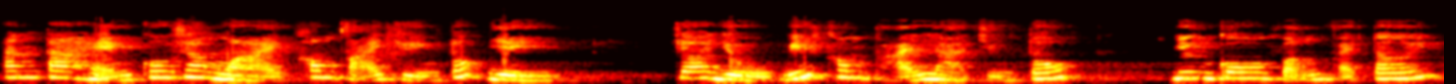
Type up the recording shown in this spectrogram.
anh ta hẹn cô ra ngoài không phải chuyện tốt gì, cho dù biết không phải là chuyện tốt, nhưng cô vẫn phải tới.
